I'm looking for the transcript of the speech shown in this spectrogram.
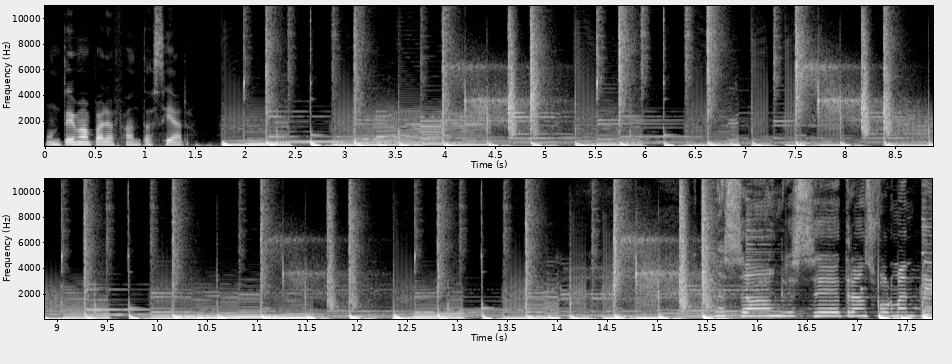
un tema para fantasear. Transforma en tinta,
